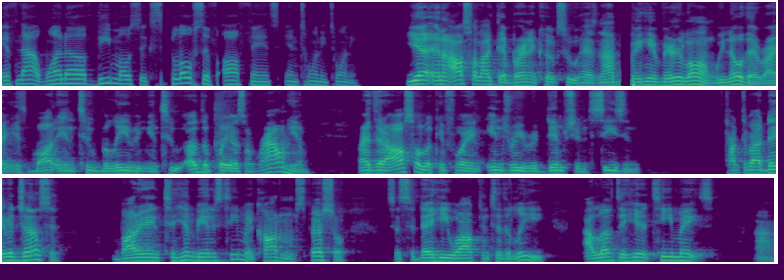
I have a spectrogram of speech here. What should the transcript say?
if not one of the most explosive offense in 2020. Yeah, and I also like that Brandin Cooks, who has not been here very long, we know that, right? Is bought into believing into other players around him, right? That are also looking for an injury redemption season. Talked about David Johnson, bought into him being his teammate, called him special since the day he walked into the league. I love to hear teammates uh,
